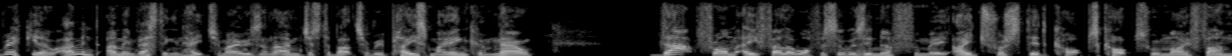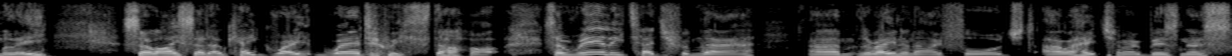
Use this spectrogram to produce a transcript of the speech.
Rick, you know, I'm in, I'm investing in HMOs and I'm just about to replace my income. Now, that from a fellow officer was enough for me. I trusted cops. Cops were my family. So I said, okay, great. Where do we start? So, really, Tej, from there, um, Lorraine and I forged our HMO business.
